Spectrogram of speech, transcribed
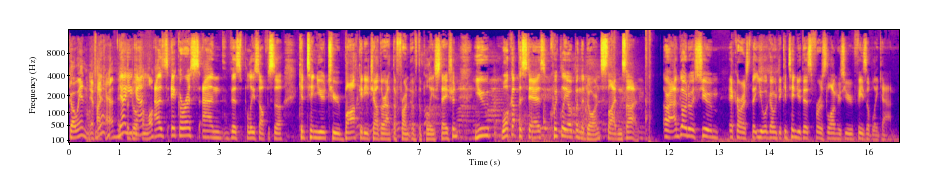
go in if I can. If yeah, you can. Unlocked. As Icarus and this police officer continue to bark at each other at the front of the police station, you walk up the stairs, quickly open the door, and slide inside. All right, I'm going to assume, Icarus, that you are going to continue this for as long as you feasibly can.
